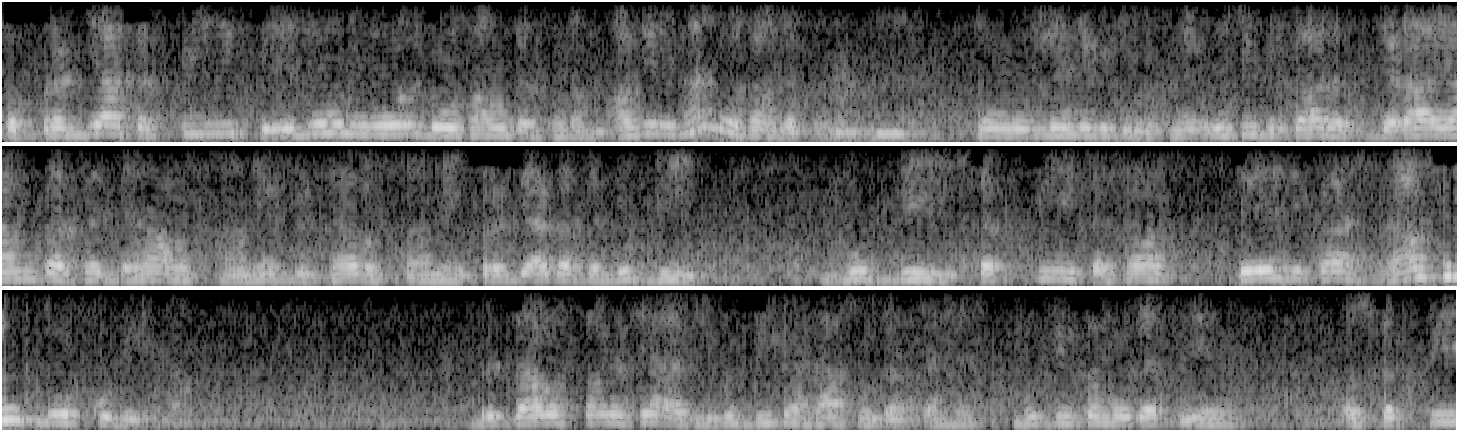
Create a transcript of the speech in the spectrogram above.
तो प्रज्ञा शक्ति तेजो, निरोध दोषान दर्शनम। आगे लिखा है दोषान दर्शन तो लेने की ज़रूरत नहीं उसी प्रकार जरायाम कर जरावस्था में वृद्धावस्था में प्रज्ञा कर बुद्धि बुद्धि, शक्ति तथा तेज का ह्रास रूप दोष को देखना वृद्धावस्था में क्या है बुद्धि का ह्रास हो जाता है, बुद्धि कम हो जाती है, और शक्ति,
